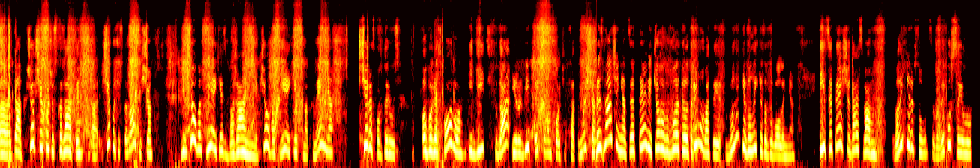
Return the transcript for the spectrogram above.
Е, так, що ще хочу сказати? Е, ще хочу сказати, що якщо у вас є якесь бажання, якщо у вас є якесь натхнення, ще раз повторюсь. Обов'язково ідіть сюди і робіть те, що вам хочеться, тому що призначення це те, від чого ви будете отримувати велике велике задоволення, і це те, що дасть вам великий ресурс, велику силу.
